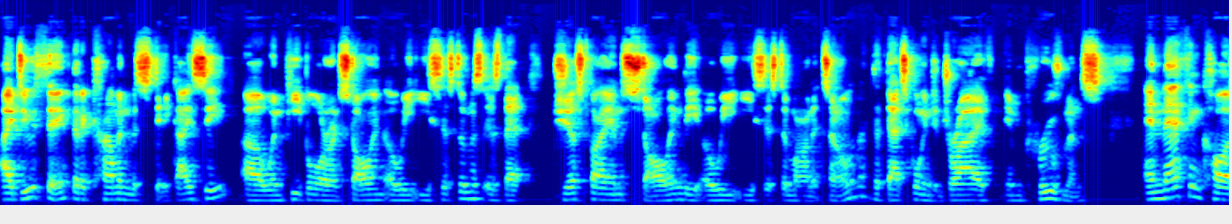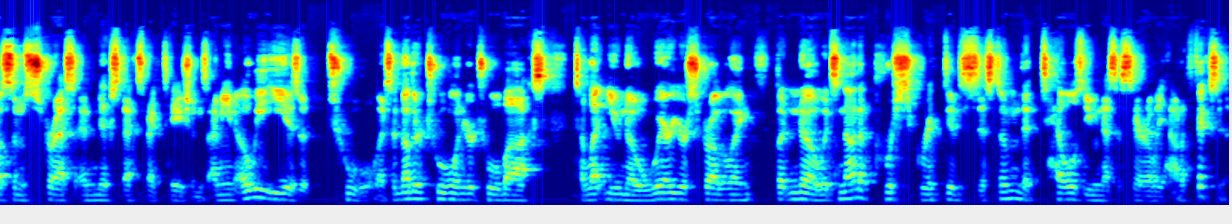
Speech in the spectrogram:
I do think that a common mistake I see uh, when people are installing OEE systems is that just by installing the OEE system on its own, that that's going to drive improvements and that can cause some stress and mixed expectations. I mean, OEE is a tool, it's another tool in your toolbox to let you know where you're struggling. But no, it's not a prescriptive system that tells you necessarily how to fix it.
